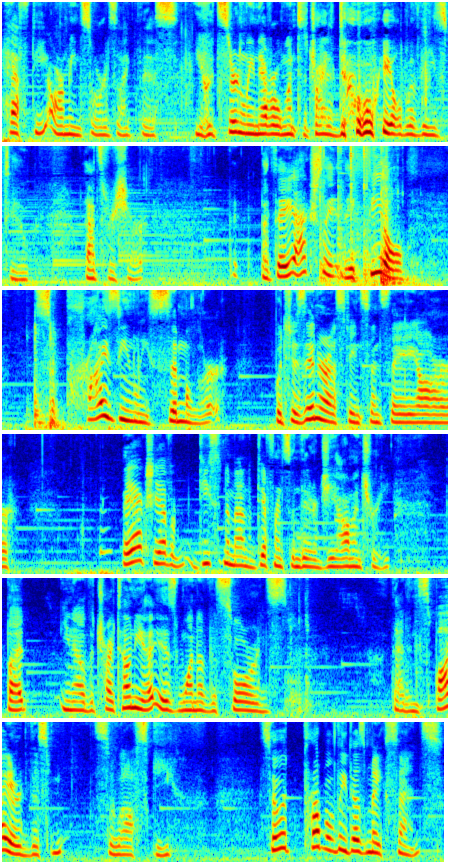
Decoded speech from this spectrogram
hefty arming swords like this. You would certainly never want to try to dual wield with these two, that's for sure. But they actually, they feel surprisingly similar, which is interesting since they are, they actually have a decent amount of difference in their geometry. But you know, the Tritonia is one of the swords that inspired this Sulowski, so it probably does make sense.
